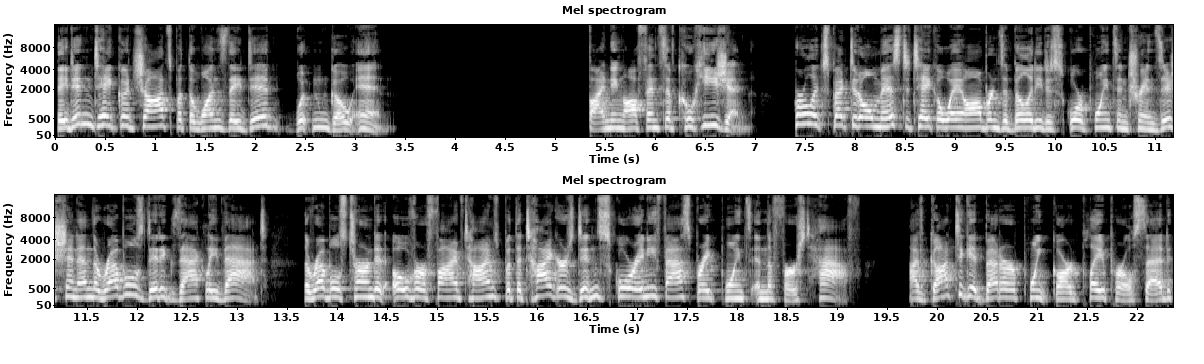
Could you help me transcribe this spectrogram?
They didn't take good shots, but the ones they did wouldn't go in. Finding offensive cohesion. Pearl expected Ole Miss to take away Auburn's ability to score points in transition, and the Rebels did exactly that. The Rebels turned it over five times, but the Tigers didn't score any fast break points in the first half. I've got to get better point guard play, Pearl said.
